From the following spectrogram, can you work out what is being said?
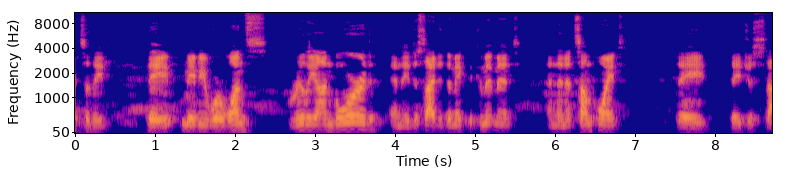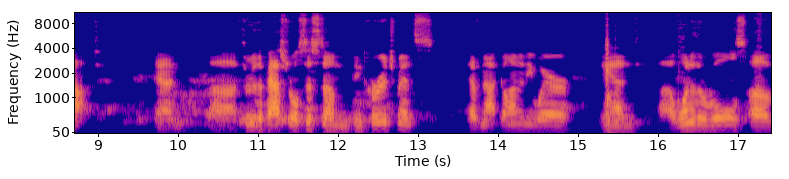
And so they they maybe were once really on board, and they decided to make the commitment, and then at some point they they just stopped. And uh, through the pastoral system, encouragements have not gone anywhere. And uh, one of the roles of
